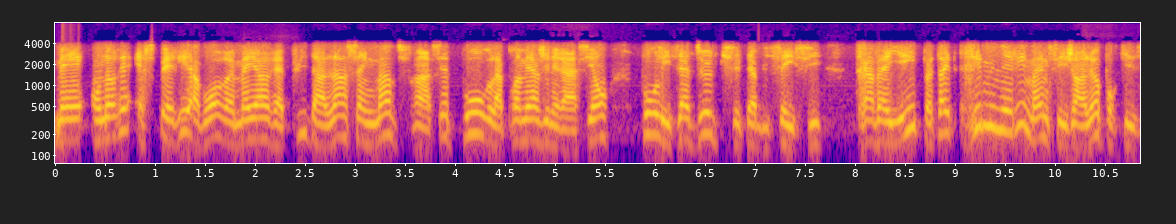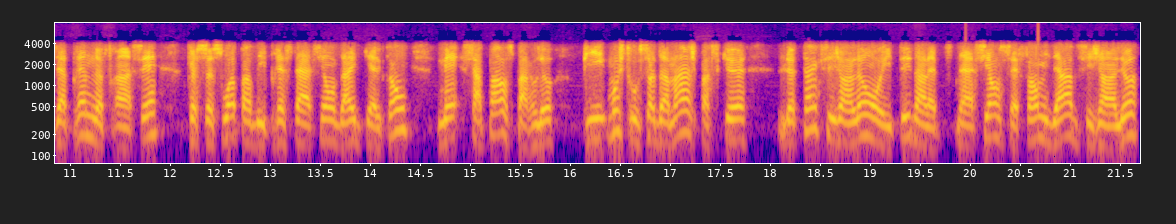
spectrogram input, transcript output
mais on aurait espéré avoir un meilleur appui dans l'enseignement du français pour la première génération, pour les adultes qui s'établissaient ici. Travailler, peut-être rémunérer même ces gens-là pour qu'ils apprennent le français, que ce soit par des prestations d'aide quelconque, mais ça passe par là. Puis moi, je trouve ça dommage parce que le temps que ces gens-là ont été dans la petite nation, c'est formidable. Ces gens-là,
